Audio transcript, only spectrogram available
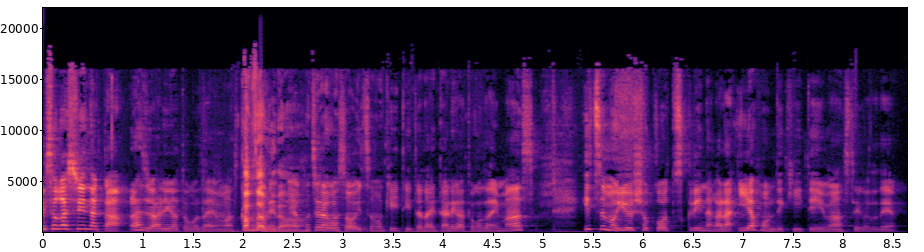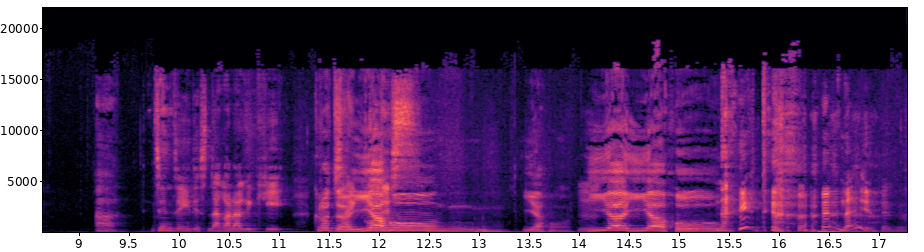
忙しい中、ラジオありがとうございます。感謝みだ。いや、こちらこそいつも聞いていただいてありがとうございます。いつも夕食を作りながらイヤホンで聞いています。ということで。あ、全然いいです。ながら劇。クロちゃん、イヤホン。イヤホン。イヤイヤホン。何言ってんの？何言ってんの？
